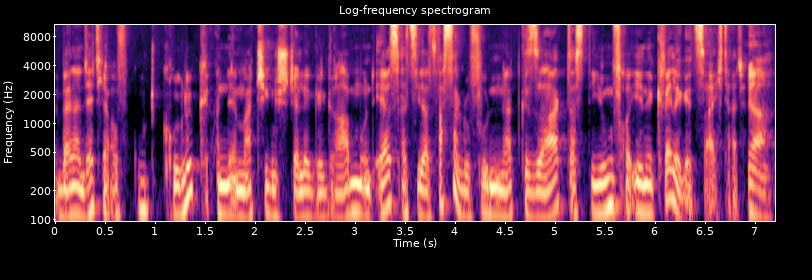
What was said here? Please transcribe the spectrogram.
Bernadette ja auf gut Glück an der matschigen Stelle gegraben und erst als sie das Wasser gefunden hat, gesagt, dass die Jungfrau ihr eine Quelle gezeigt hat. Ja.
